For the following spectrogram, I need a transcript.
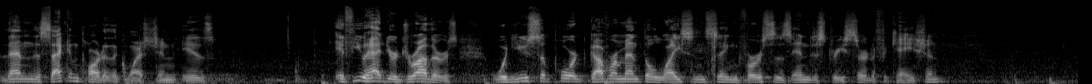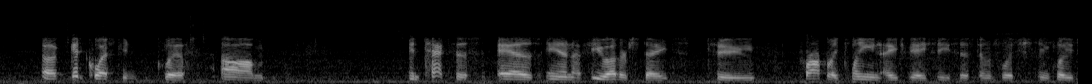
then the second part of the question is if you had your druthers, would you support governmental licensing versus industry certification? Uh, good question, Cliff. Um, in Texas, as in a few other states, to properly clean HVAC systems, which includes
